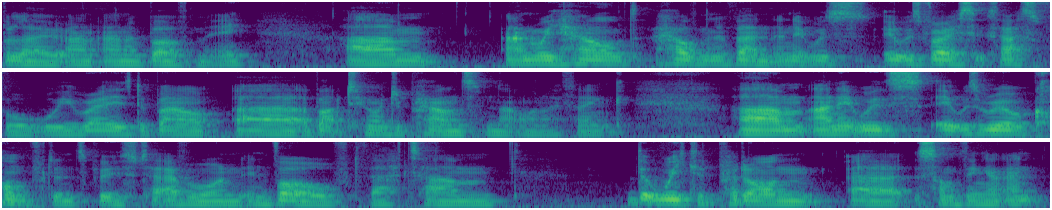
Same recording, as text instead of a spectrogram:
below and, and above me. Um, and we held held an event and it was it was very successful. We raised about uh, about two hundred pounds from that one, I think. Um, and it was it was a real confidence boost to everyone involved that um, that we could put on uh, something and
